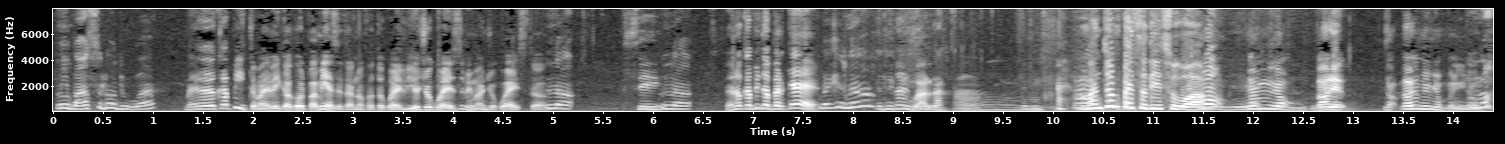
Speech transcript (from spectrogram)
mi bastano due? Ma ho capito, ma è mica colpa mia se ti hanno fatto quello. Io ho questo e mi mangio questo. No, Sì. no. Non ho capito perché. Perché no? Eh, guarda. Ah. Mangia un pezzo di suo. No, no, no. Vale. No, datemi il mio panino. No.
